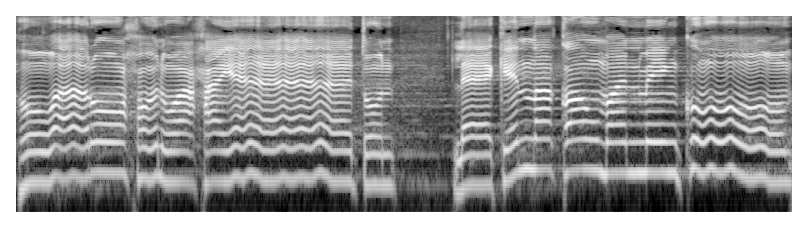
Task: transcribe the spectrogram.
هو روح وحياة لكن قوما منكم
